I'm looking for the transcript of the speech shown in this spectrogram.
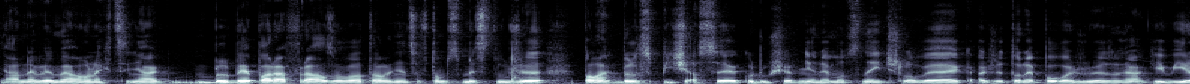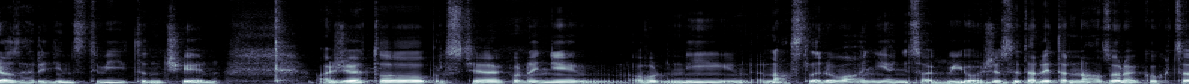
já nevím, já ho nechci nějak blbě parafrázovat, ale něco v tom smyslu, že Palach byl spíš asi jako duševně nemocný člověk a že to nepovažuje za nějaký výraz hrdinství ten čin a že to prostě jako není hodný následování a něco takového, mm. že si tady ten názor jako chce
